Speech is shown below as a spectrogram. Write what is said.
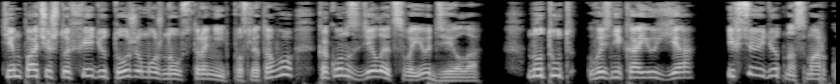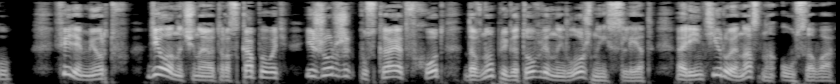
Тем паче, что Федю тоже можно устранить после того, как он сделает свое дело. Но тут возникаю я, и все идет на смарку. Федя мертв, дело начинают раскапывать, и Жоржик пускает в ход давно приготовленный ложный след, ориентируя нас на Усова.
